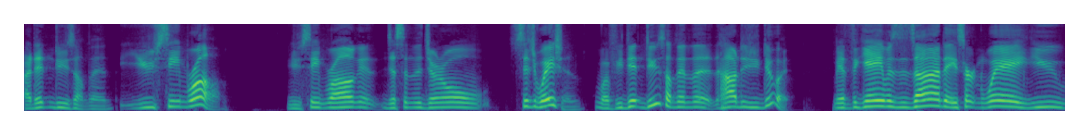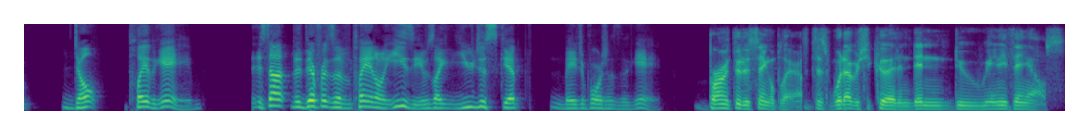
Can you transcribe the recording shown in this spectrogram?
I didn't do something," you seem wrong. You seem wrong just in the general situation. Well, if you didn't do something, then how did you do it? I mean, if the game is designed a certain way, you don't play the game. It's not the difference of playing on easy. It was like you just skipped major portions of the game. Burned through the single player, just whatever she could, and didn't do anything else.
